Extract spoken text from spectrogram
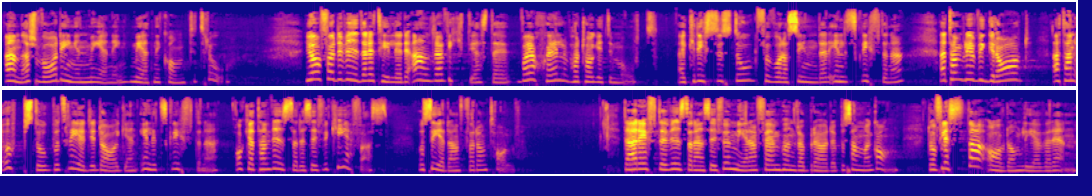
Annars var det ingen mening med att ni kom till tro. Jag förde vidare till er det allra viktigaste, vad jag själv har tagit emot. Att Kristus dog för våra synder enligt skrifterna, att han blev begravd, att han uppstod på tredje dagen enligt skrifterna och att han visade sig för Kefas och sedan för de tolv. Därefter visade han sig för mer än 500 bröder på samma gång. De flesta av dem lever än,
